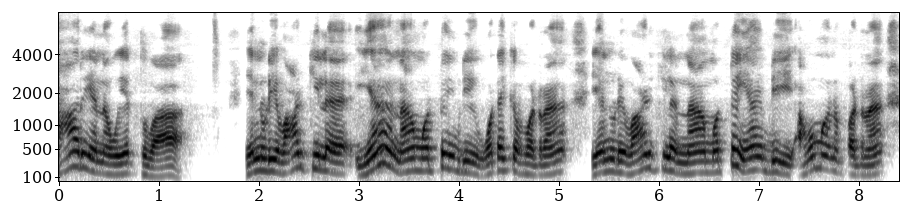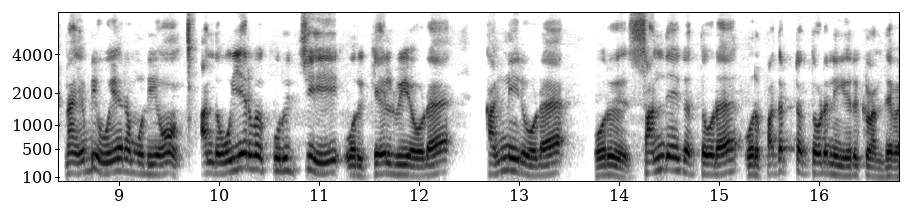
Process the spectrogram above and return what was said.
யாரு என்னை உயர்த்துவா? என்னுடைய வாழ்க்கையில ஏன் நான் மட்டும் இப்படி உடைக்கப்படுறேன் என்னுடைய வாழ்க்கையில நான் மட்டும் ஏன் இப்படி அவமானப்படுறேன்? நான் எப்படி உயர முடியும்? அந்த உயர்வை குறித்து ஒரு கேள்வியோட கண்ணீரோட ஒரு சந்தேகத்தோட ஒரு பதட்டத்தோட நீங்க இருக்கலாம் தேவ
